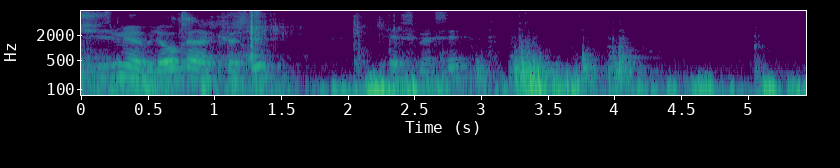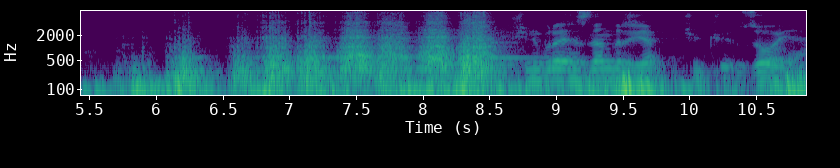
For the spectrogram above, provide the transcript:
Çizmiyor bile o kadar kötü kesmesi. Şimdi burayı hızlandıracağım çünkü zor yani.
